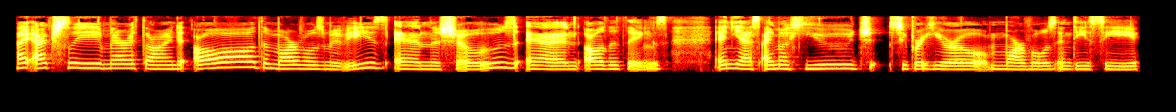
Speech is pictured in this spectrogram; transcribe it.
I actually marathoned all the Marvels movies and the shows and all the things. And yes, I'm a huge superhero Marvels and DC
